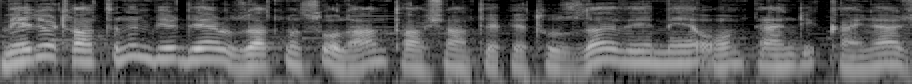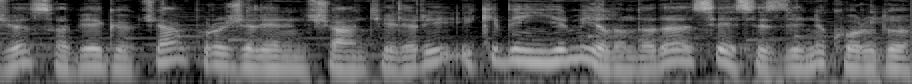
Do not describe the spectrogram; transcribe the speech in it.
M4 hattının bir diğer uzatması olan Tavşantepe Tuzla ve M10 Pendik Kaynarca Sabiha Gökçen projelerinin şantiyeleri 2020 yılında da sessizliğini korudu.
